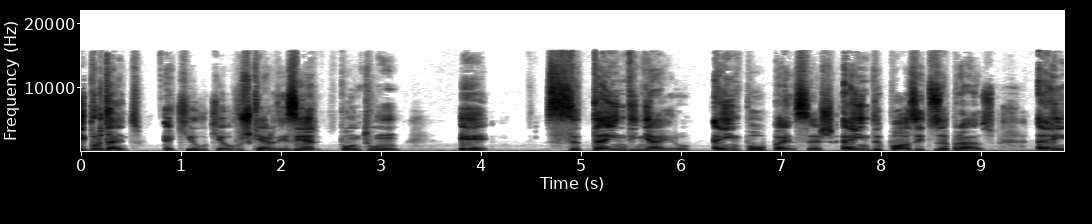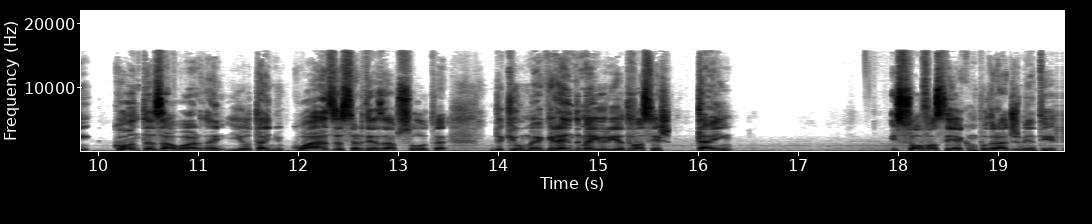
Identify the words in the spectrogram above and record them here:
E portanto, aquilo que eu vos quero dizer, ponto 1, um, é se tem dinheiro em poupanças, em depósitos a prazo, em contas à ordem, e eu tenho quase a certeza absoluta de que uma grande maioria de vocês tem, e só você é que me poderá desmentir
